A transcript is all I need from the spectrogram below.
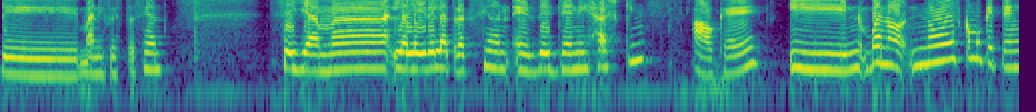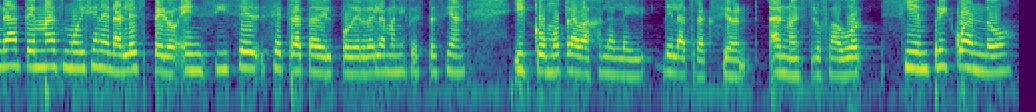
de manifestación. Se llama La ley de la atracción, es de Jenny Hashkins. Ah, ok. Y bueno, no es como que tenga temas muy generales, pero en sí se, se, trata del poder de la manifestación y cómo trabaja la ley de la atracción a nuestro favor, siempre y cuando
